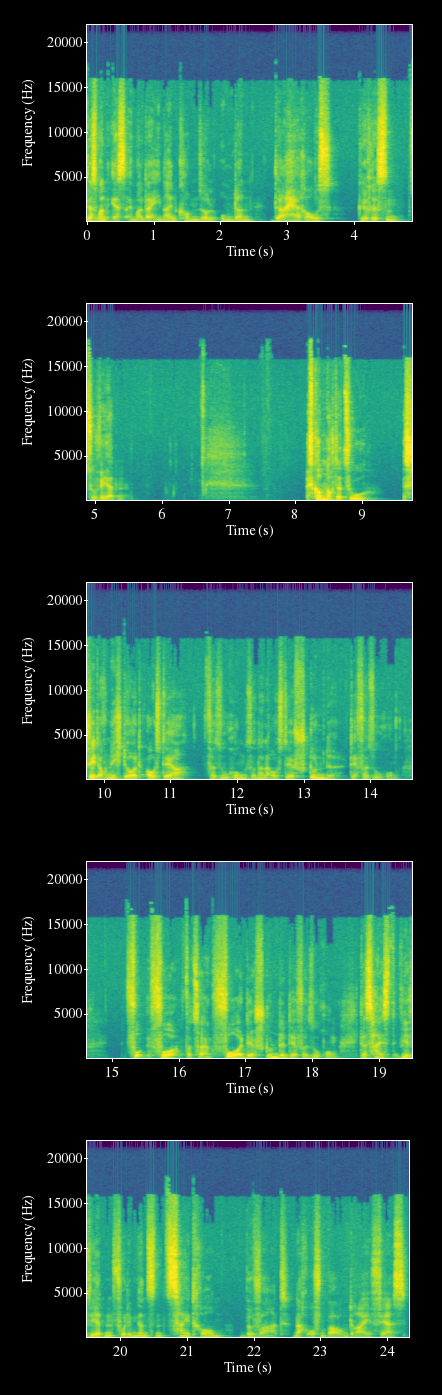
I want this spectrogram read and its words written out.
dass man erst einmal da hineinkommen soll, um dann da herausgerissen zu werden. Es kommt noch dazu, es steht auch nicht dort aus der Versuchung, sondern aus der Stunde der Versuchung. Vor, vor, Verzeihung, vor der Stunde der Versuchung. Das heißt, wir werden vor dem ganzen Zeitraum bewahrt, nach Offenbarung 3, Vers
